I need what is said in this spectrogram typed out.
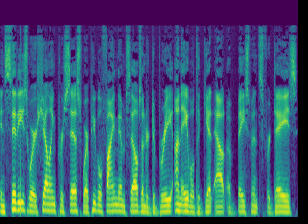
In cities where shelling persists, where people find themselves under debris, unable to get out of basements for days,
